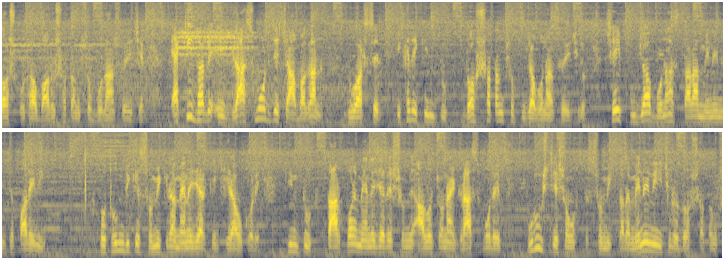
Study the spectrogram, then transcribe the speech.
দশ, কোথাও বারো শতাংশ বোনাস হয়েছে। একইভাবে এই গ্রাসমোর যে চা বাগান ডুয়ার্সের এখানে কিন্তু দশ শতাংশ পূজা বোনাস হয়েছিল। সেই পূজা বোনাস তারা মেনে নিতে পারেনি। প্রথম দিকে শ্রমিকরা ম্যানেজারকে ঘেরাও করে। কিন্তু তারপরে ম্যানেজারের সঙ্গে আলোচনায় গ্রাসমোরের পুরুষ যে সমস্ত শ্রমিক তারা মেনে নিয়েছিল, দশ শতাংশ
